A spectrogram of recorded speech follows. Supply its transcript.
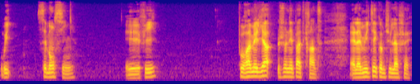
Oui, c'est bon signe. Et les filles? Pour Amélia, je n'ai pas de crainte. Elle a muté comme tu l'as fait,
